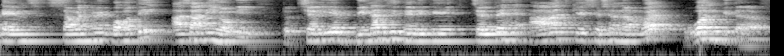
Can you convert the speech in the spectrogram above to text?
टेंस समझ में बहुत ही आसानी होगी। तो चलिए बिना किसी देरी के चलते हैं आज के सेशन नंबर वन की तरफ़।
